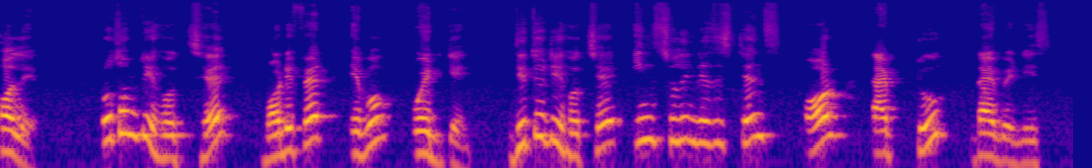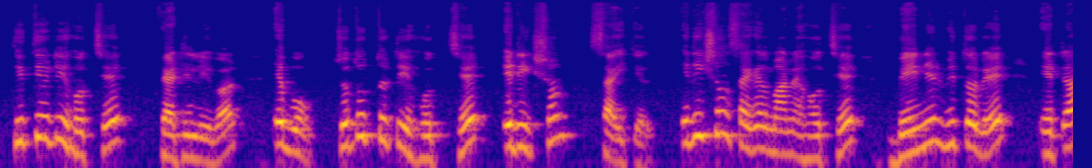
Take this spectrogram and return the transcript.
ফলে। প্রথমটি হচ্ছে বডি ফ্যাট এবং ওয়েট গেইন দ্বিতীয়টি হচ্ছে insulin resistance or type two diabetes তৃতীয়টি হচ্ছে ফ্যাটি লিভার এবং চতুর্থটি হচ্ছে এডিকশন সাইকেল এডিকশন সাইকেল মানে হচ্ছে ব্রেনের ভিতরে এটা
